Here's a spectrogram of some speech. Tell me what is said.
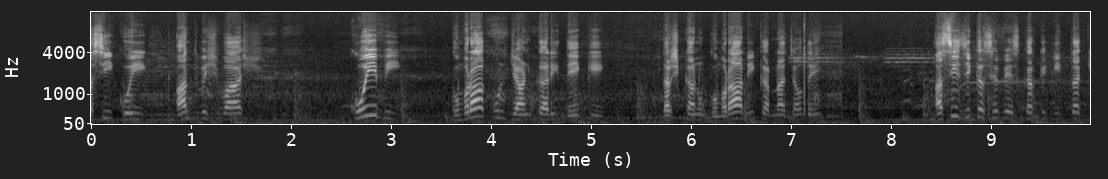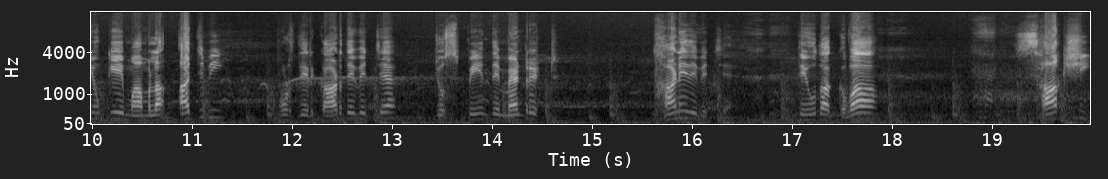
ਅਸੀਂ ਕੋਈ ਅੰਧ ਵਿਸ਼ਵਾਸ ਕੋਈ ਵੀ ਗੁੰਮਰਾਹਕੁੰਨ ਜਾਣਕਾਰੀ ਦੇ ਕੇ ਦਰਸ਼ਕਾਂ ਨੂੰ ਗੁੰਮਰਾਹ ਨਹੀਂ ਕਰਨਾ ਚਾਹੁੰਦੇ। ਅਸੀਂ ਜ਼ਿਕਰ ਸਿਰਫ ਇਸ ਕਰਕੇ ਕੀਤਾ ਕਿਉਂਕਿ ਇਹ ਮਾਮਲਾ ਅੱਜ ਵੀ ਪੁਲਿਸ ਦੇ ਰਿਕਾਰਡ ਦੇ ਵਿੱਚ ਹੈ, ਜੋ ਸਪੇਨ ਦੇ ਮੈਡਰਿਡ ਥਾਣੇ ਦੇ ਵਿੱਚ ਹੈ। ਤੇ ਉਹਦਾ ਗਵਾਹ ਸਾਕਸ਼ੀ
